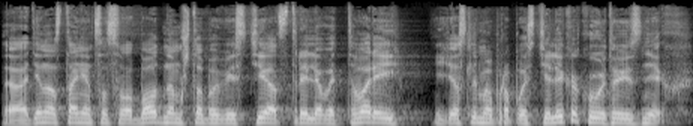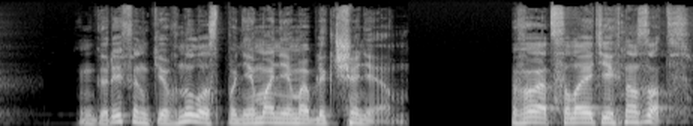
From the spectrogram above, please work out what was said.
«Один останется свободным, чтобы вести отстреливать тварей, если мы пропустили какую-то из них». Гриффин кивнула с пониманием и облегчением. «Вы отсылаете их назад»,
